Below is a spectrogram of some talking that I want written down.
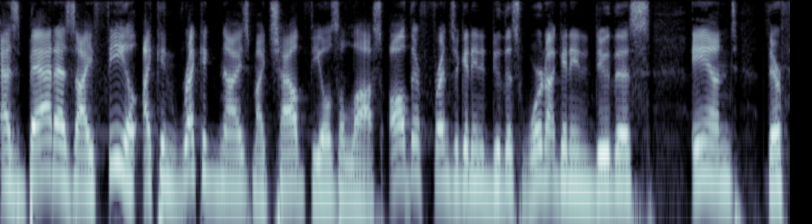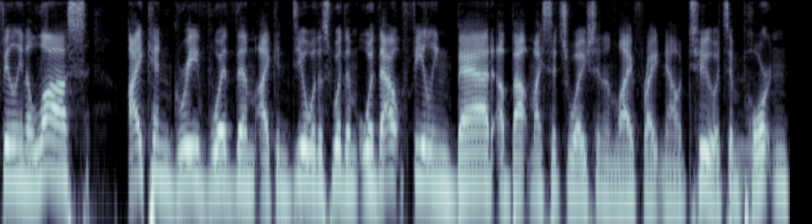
as bad as I feel, I can recognize my child feels a loss. All their friends are getting to do this. We're not getting to do this. And they're feeling a loss. I can grieve with them. I can deal with this with them without feeling bad about my situation in life right now, too. It's mm-hmm. important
